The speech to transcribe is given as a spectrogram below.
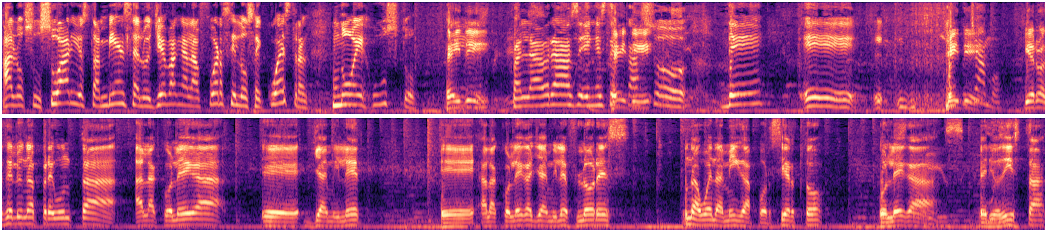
A los usuarios también se los llevan a la fuerza y los secuestran. No es justo. Heidi. palabras en este caso de eh, quiero hacerle una pregunta a la colega eh, Yamilet, eh, a la colega Yamilet Flores, una buena amiga, por cierto, colega periodista,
